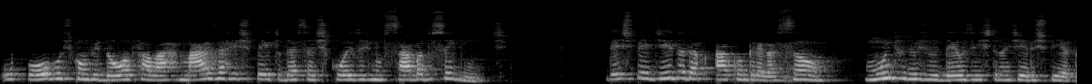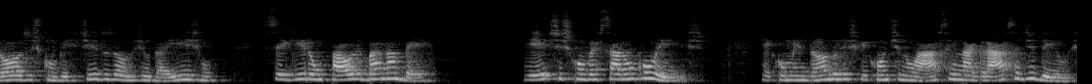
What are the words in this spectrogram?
o povo os convidou a falar mais a respeito dessas coisas no sábado seguinte. Despedida da a congregação, muitos dos judeus e estrangeiros piedosos convertidos ao judaísmo seguiram Paulo e Barnabé. Estes conversaram com eles, recomendando-lhes que continuassem na graça de Deus.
